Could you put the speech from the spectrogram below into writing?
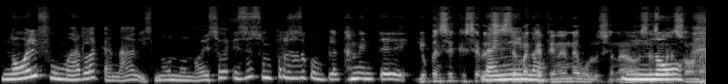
No el fumar la cannabis, no, no, no, eso, eso es un proceso completamente... Yo pensé que ese era el sistema que tienen evolucionado esas No. personas.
